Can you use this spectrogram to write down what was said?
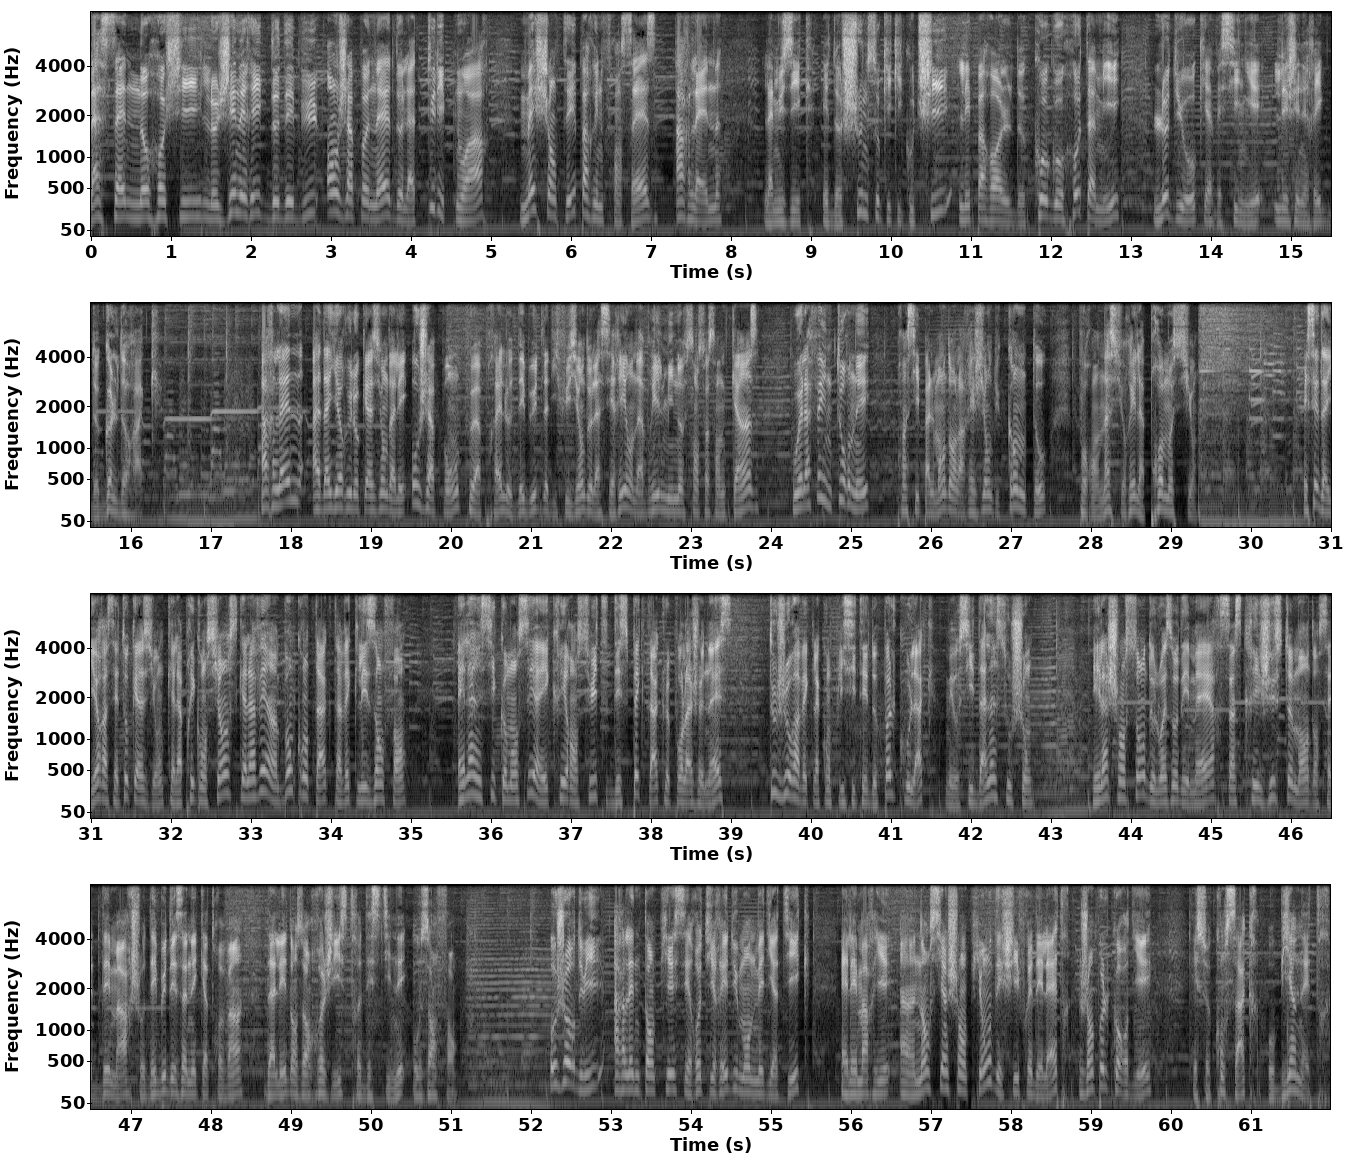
La scène no Hoshi, le générique de début en japonais de la Tulipe Noire, mais chanté par une française, Arlène. La musique est de Shunsuke Kikuchi, les paroles de Kogo Hotami, le duo qui avait signé les génériques de Goldorak. Arlène a d'ailleurs eu l'occasion d'aller au Japon peu après le début de la diffusion de la série en avril 1975, où elle a fait une tournée, principalement dans la région du Kanto, pour en assurer la promotion. Et c'est d'ailleurs à cette occasion qu'elle a pris conscience qu'elle avait un bon contact avec les enfants. Elle a ainsi commencé à écrire ensuite des spectacles pour la jeunesse, toujours avec la complicité de Paul Coulac, mais aussi d'Alain Souchon. Et la chanson de l'oiseau des mers s'inscrit justement dans cette démarche au début des années 80 d'aller dans un registre destiné aux enfants. Aujourd'hui, Arlène Tampier s'est retirée du monde médiatique. Elle est mariée à un ancien champion des chiffres et des lettres, Jean-Paul Cordier, et se consacre au bien-être.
